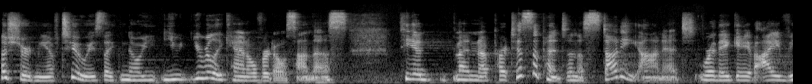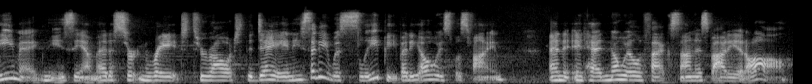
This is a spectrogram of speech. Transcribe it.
assured me of too. He's like, no, you, you really can't overdose on this. He had been a participant in a study on it where they gave IV magnesium at a certain rate throughout the day. And he said he was sleepy, but he always was fine. And it had no ill effects on his body at all.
